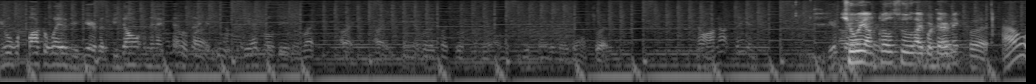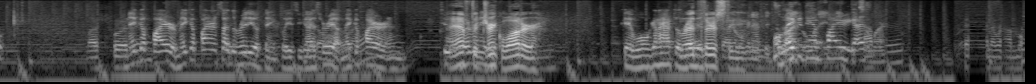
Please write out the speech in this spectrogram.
you will walk away with your gear. But if you don't, in the next 10 No, seconds, you, I'm you gonna have to both do of you. it right. All right. All right. Sing it really quick. Listen to it, and you sing it really damn swift. No, I'm not singing. You're Chewy, I'm close to hypothermic. Right foot out. Left foot. Make a fire. Make a fire inside the radio thing, please. You guys, hurry up. Make a fire and. two- I have whoever to needs- drink water. Okay, well we're gonna have to. Red do this- thirsty. We're gonna have to Well, make a damn fire, you guys. somewhere. And around more.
